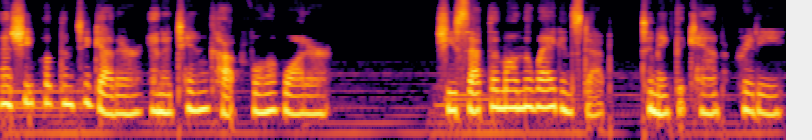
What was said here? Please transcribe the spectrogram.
and she put them together in a tin cup full of water. She set them on the wagon step to make the camp pretty.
